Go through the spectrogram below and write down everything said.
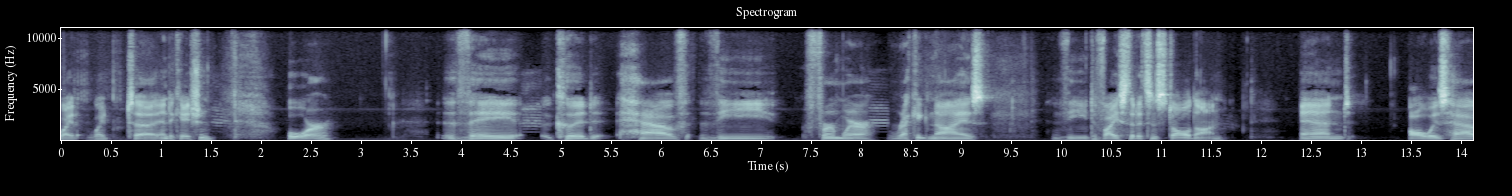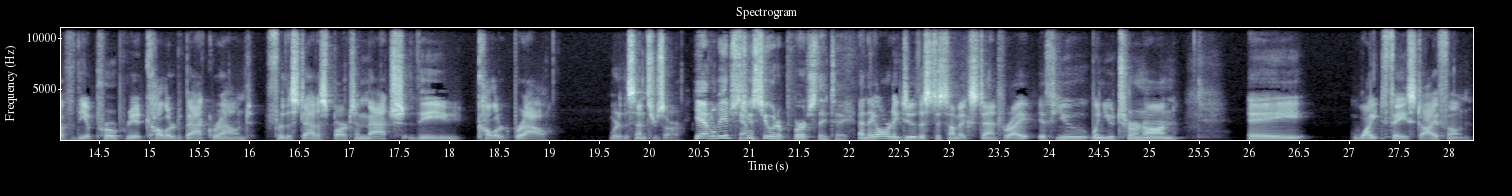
white white uh, indication, or they could have the firmware recognize the device that it's installed on and always have the appropriate colored background for the status bar to match the colored brow where the sensors are. Yeah, it'll be interesting to see what approach they take. And they already do this to some extent, right? If you when you turn on a white-faced iPhone,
